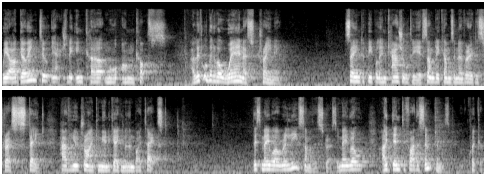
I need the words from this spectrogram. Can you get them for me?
we are going to actually incur more on costs. A little bit of awareness training. Saying to people in casualty, if somebody comes in a very distressed state, have you tried communicating with them by text? This may well relieve some of this stress. It may well identify the symptoms quicker.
